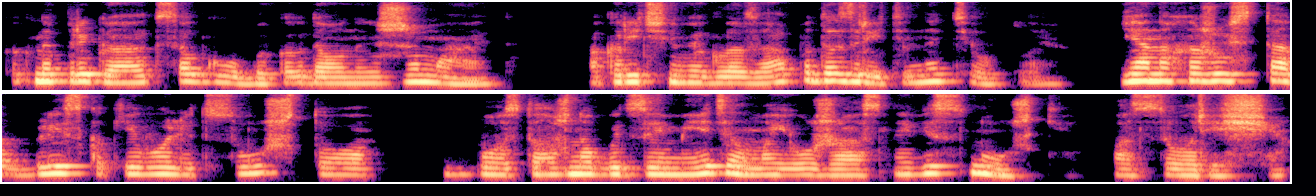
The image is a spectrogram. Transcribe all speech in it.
как напрягаются губы, когда он их сжимает, а коричневые глаза подозрительно теплые. Я нахожусь так близко к его лицу, что босс, должно быть, заметил мои ужасные веснушки. Позорище.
